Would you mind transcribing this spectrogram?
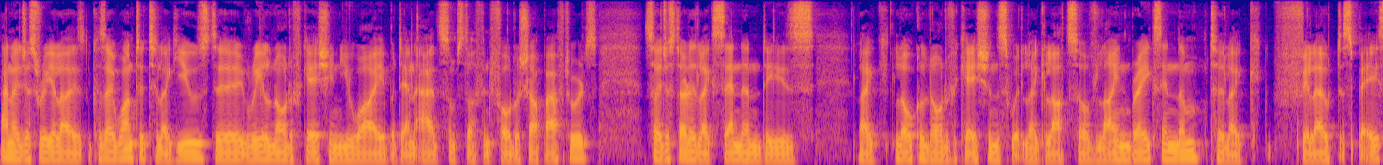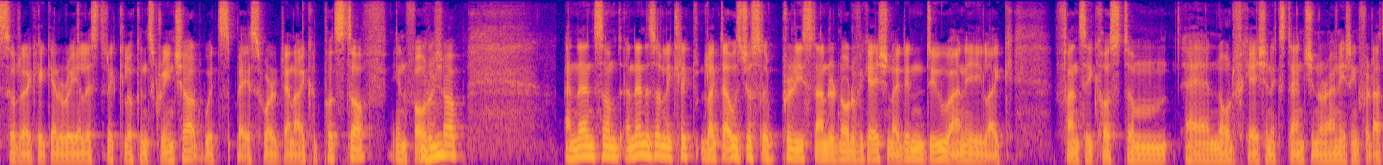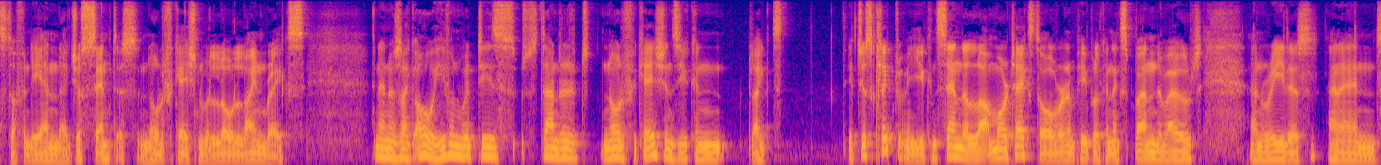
and I just realized because I wanted to like use the real notification UI, but then add some stuff in Photoshop afterwards. So I just started like sending these like local notifications with like lots of line breaks in them to like fill out the space so that I could get a realistic looking screenshot with space where then I could put stuff in mm-hmm. Photoshop. And then some, and then it suddenly clicked. Like that was just a pretty standard notification. I didn't do any like fancy custom uh, notification extension or anything for that stuff. In the end, I just sent it a notification with a load of line breaks. And then I was like, oh, even with these standard notifications, you can like. It just clicked with me. You can send a lot more text over, and people can expand them out and read it. And then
